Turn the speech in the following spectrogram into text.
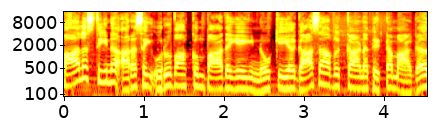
பாலஸ்தீன அரசை உருவாக்கும் பாதையை நோக்கிய காசாவுக்கான திட்டமாக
